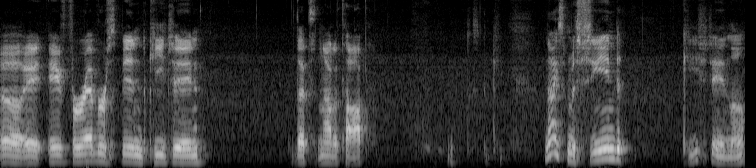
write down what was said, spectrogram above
Oh, a, a ForeverSpin keychain. That's not a top. Nice machined keychain though.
